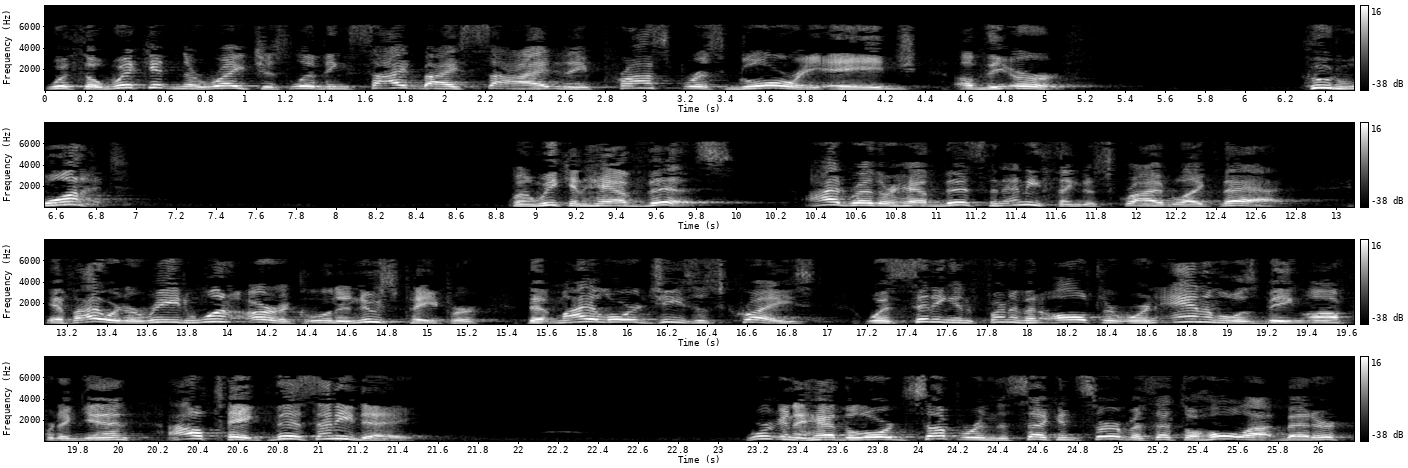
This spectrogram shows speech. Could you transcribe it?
With the wicked and the righteous living side by side in a prosperous glory age of the earth. Who'd want it? When we can have this. I'd rather have this than anything described like that if I were to read one article in a newspaper that my Lord Jesus Christ was sitting in front of an altar where an animal was being offered again, I'll take this any day. We're going to have the Lord's Supper in the second service. That's a whole lot better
